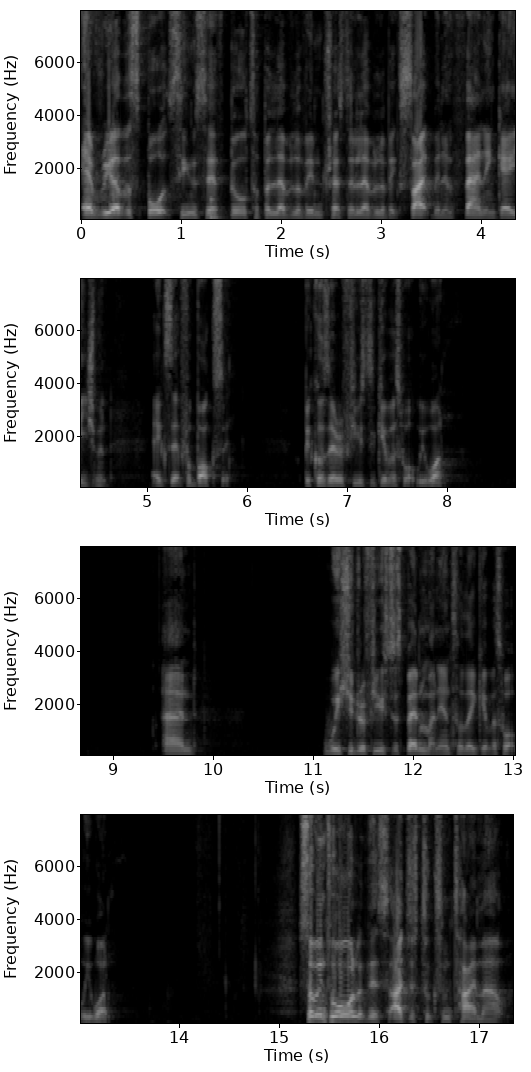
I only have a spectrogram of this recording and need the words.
Every other sport seems to have built up a level of interest, a level of excitement and fan engagement, except for boxing because they refuse to give us what we want. And we should refuse to spend money until they give us what we want. So, into all of this, I just took some time out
